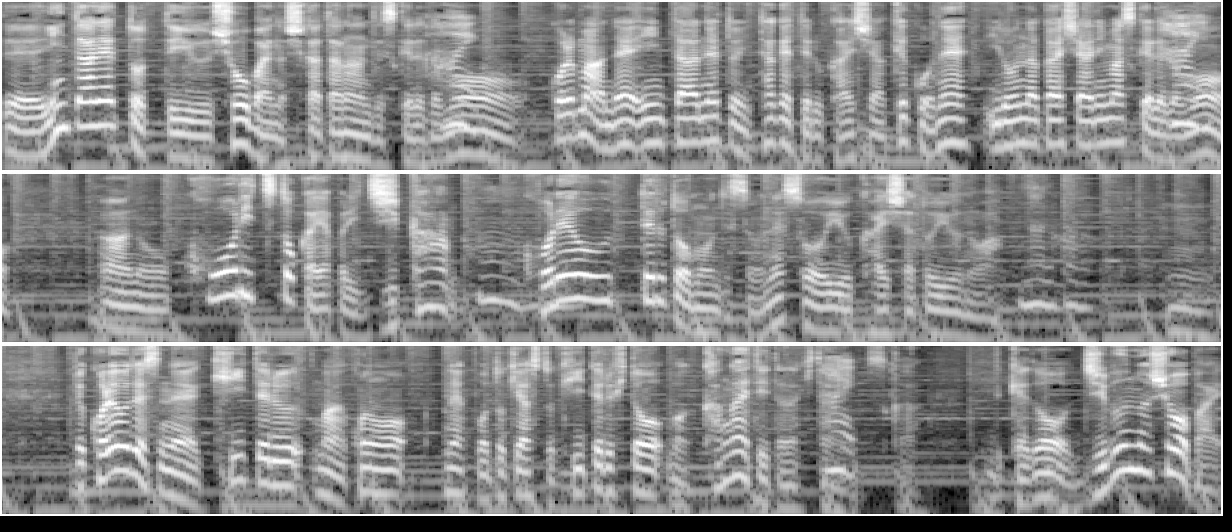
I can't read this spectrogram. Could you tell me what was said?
でインターネットっていう商売の仕方なんですけれども、はい、これまあねインターネットに長けてる会社結構ねいろんな会社ありますけれども、はい、あの効率とかやっぱり時間、うん、これを売ってると思うんですよねそういう会社というのは。なるほど、うん、でこれをですね聞いてる、まあ、このねポッドキャスト聞いてる人、まあ、考えていただきたいんですが、はいけど自分の商売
